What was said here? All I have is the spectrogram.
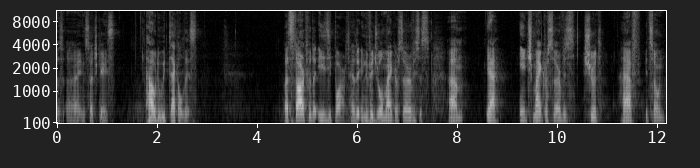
uh, in such case? How do we tackle this? Let's start with the easy part, the individual microservices. Um, yeah, each microservice should have its own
